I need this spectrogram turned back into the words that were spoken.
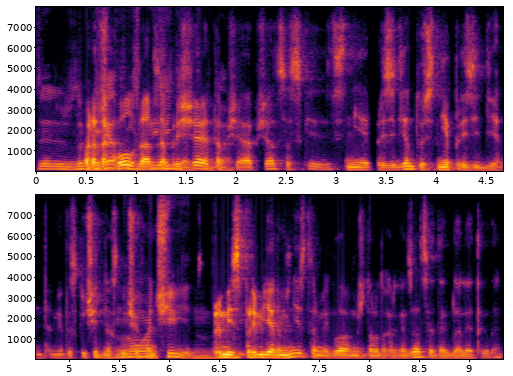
э, Протокол да, запрещает да. общаться с, с не, президенту с непрезидентами. В исключительных ну, случаях. Ну, очевидно. Да. С премьер-министрами, главами международных организаций и так далее, и так далее.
